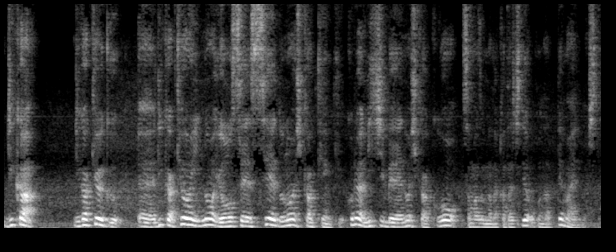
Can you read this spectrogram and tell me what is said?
理科理科教育理科教員の養成制度の比較研究。これは日米の比較をさまざまな形で行ってまいりました。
